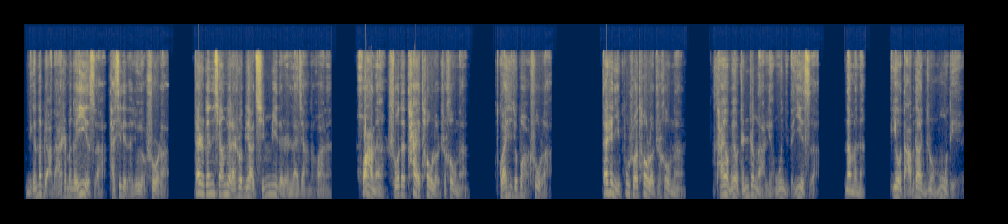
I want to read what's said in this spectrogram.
你跟他表达什么个意思啊，他心里头就有数了。但是跟相对来说比较亲密的人来讲的话呢，话呢说的太透了之后呢。关系就不好处了，但是你不说透了之后呢，他又没有真正啊领悟你的意思，那么呢，又达不到你这种目的，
